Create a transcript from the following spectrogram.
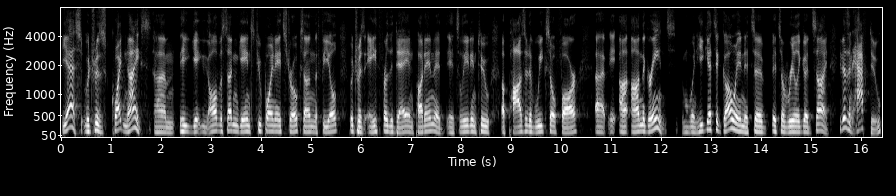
Yes, which was quite nice. Um, he all of a sudden gains 2.8 strokes on the field, which was eighth for the day in putting. It, it's leading to a positive week so far uh, on the greens. When he gets it going, it's a it's a really good sign. He doesn't have to,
